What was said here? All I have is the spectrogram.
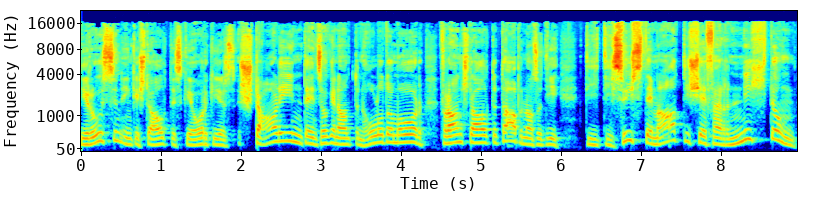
die Russen in Gestalt des Georgiers Stalin den sogenannten Holodomor veranstaltet haben, also die, die, die systematische Vernichtung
